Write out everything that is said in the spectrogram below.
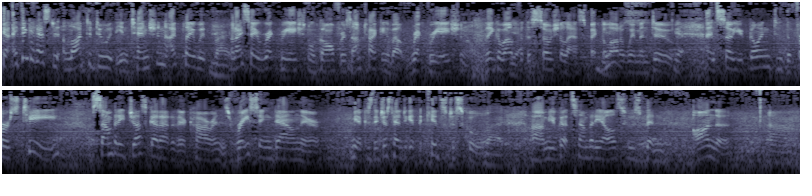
Yeah, I think it has to, a lot to do with intention. I play with, right. when I say recreational golfers, I'm talking about recreational. They go out yeah. for the social aspect. Yes. A lot of women do. Yeah. And so you're going to the first tee, somebody just got out of their car and is racing down there, you know, because they just had to get the kids to school. Right. Um, you've got somebody else who's been on the uh,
